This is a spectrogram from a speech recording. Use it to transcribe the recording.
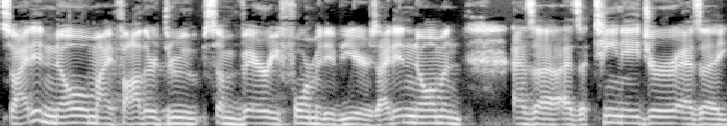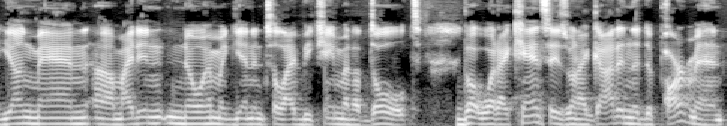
so I didn't know my father through some very formative years. I didn't know him in, as a as a teenager, as a young man. Um, I didn't know him again until I became an adult. But what I can say is when I got in the department,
